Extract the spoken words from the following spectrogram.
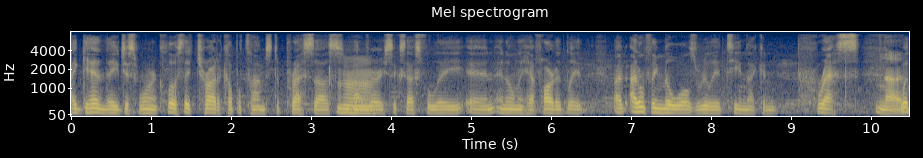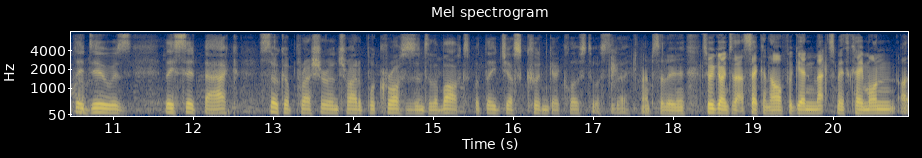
Again, they just weren't close. They tried a couple times to press us, not Mhm. very successfully, and, and only half-heartedly. I, I don't think Millwall's really a team that can press. No. What they do is they sit back, soak up pressure, and try to put crosses into the box, but they just couldn't get close to us today. Absolutely. So we go into that second half again. Matt Smith came on, uh,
